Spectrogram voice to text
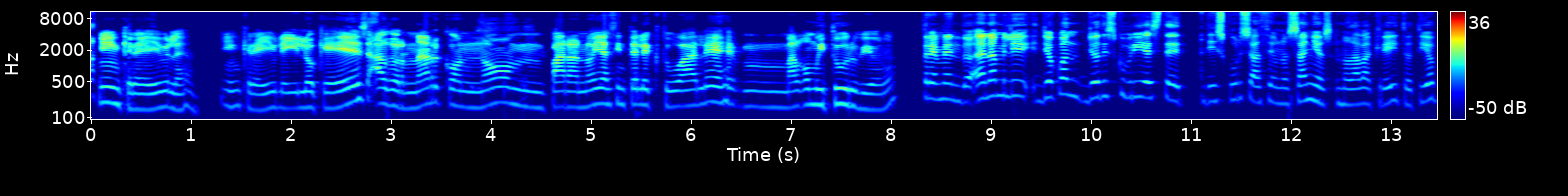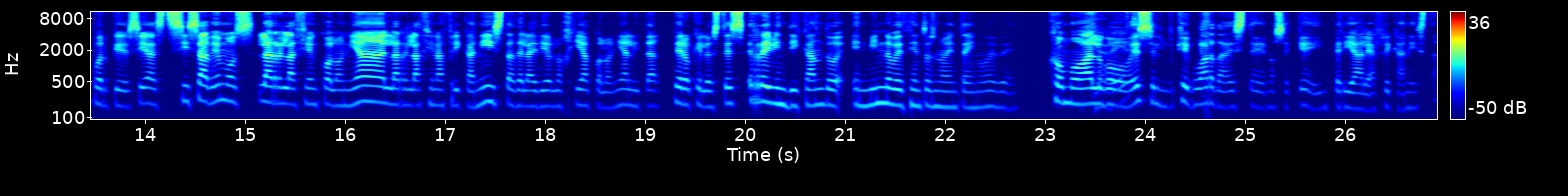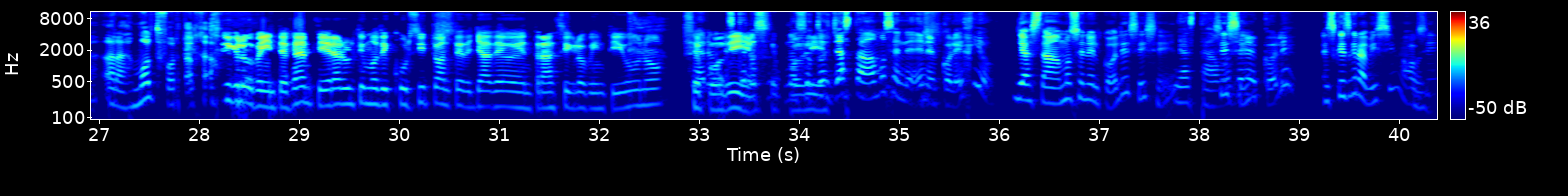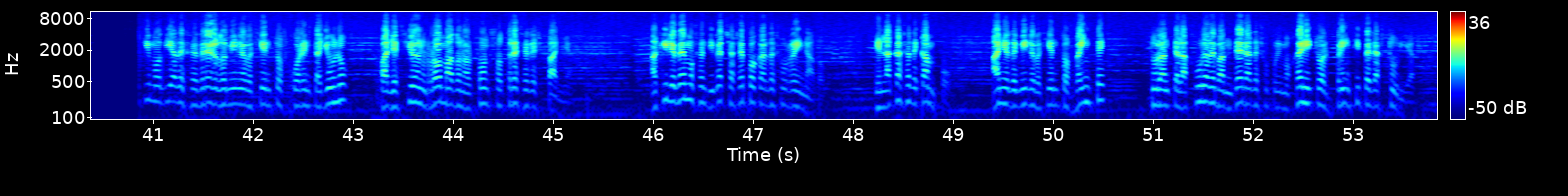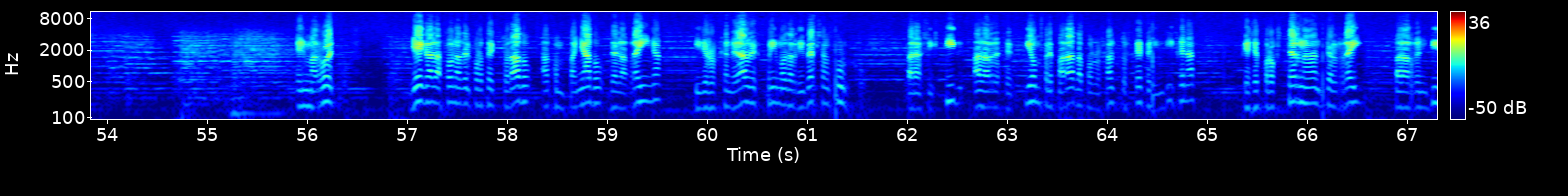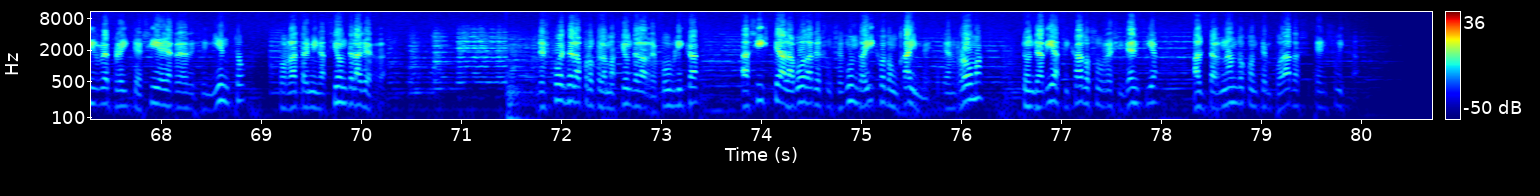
Increíble, increíble. Y lo que es adornar con no paranoias intelectuales, mm, algo muy turbio, ¿no? Tremendo. Anna yo cuando yo descubrí este discurso hace unos años, no daba crédito, tío, porque si, si sabemos la relación colonial, la relación africanista de la ideología colonial y tal, pero que lo estés reivindicando en 1999 como algo es el que guarda este no sé qué imperial y africanista. Ahora, molt fort al Siglo XX, si era el último discursito antes ya de entrar al siglo XXI, se podía. nosotros ya estábamos en, en, el colegio. Ya estábamos en el cole, sí, sí. Ya estábamos en el cole. Es que es gravísimo, sí. último día de febrero de 1941 falleció en Roma don Alfonso XIII de España. Aquí le vemos en diversas épocas de su reinado. En la Casa de Campo, año de 1920, durante la jura de bandera de su primogénito, el príncipe de Asturias. En Marruecos, llega a la zona del protectorado acompañado de la reina y de los generales Primo de River Sanjurjo para asistir a la recepción preparada por los altos jefes indígenas que se prosternan ante el rey para rendirle pleitesía y agradecimiento por la terminación de la guerra. Después de la proclamación de la República, asiste a la boda de su segundo hijo, don Jaime, en Roma, donde había fijado su residencia, alternando con temporadas en Suiza.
